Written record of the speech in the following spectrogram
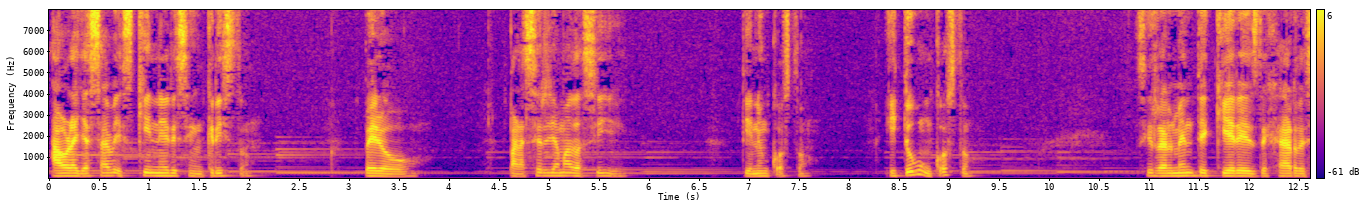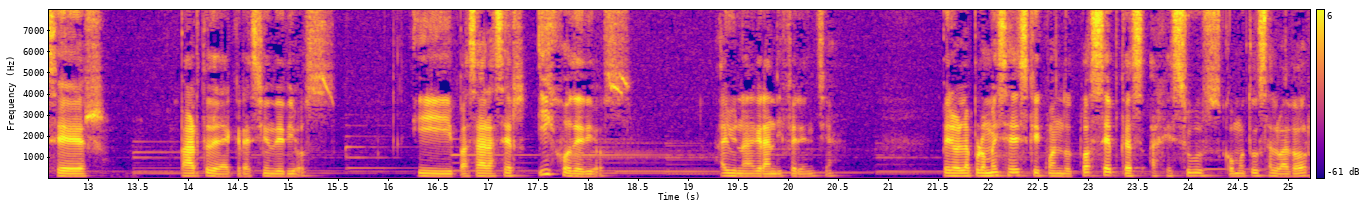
Ahora ya sabes quién eres en Cristo. Pero para ser llamado así, tiene un costo. Y tuvo un costo. Si realmente quieres dejar de ser parte de la creación de Dios y pasar a ser hijo de Dios, hay una gran diferencia. Pero la promesa es que cuando tú aceptas a Jesús como tu Salvador,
